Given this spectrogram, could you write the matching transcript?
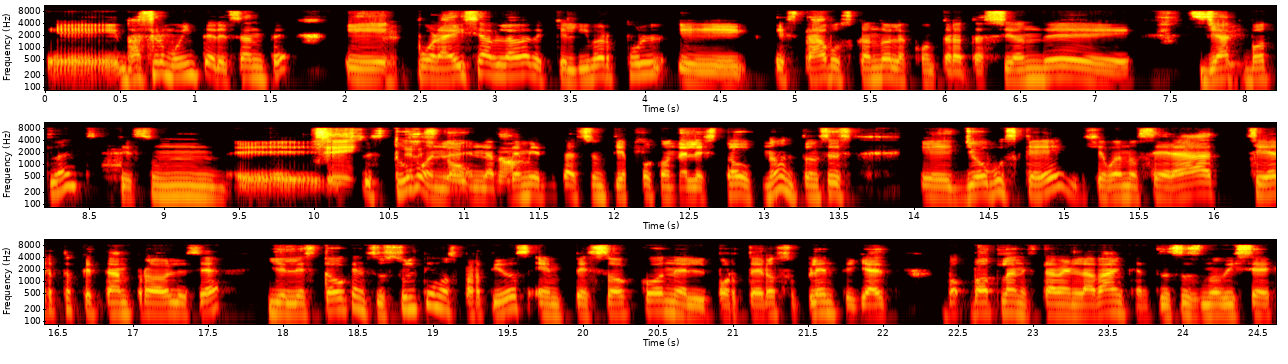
eh, va a ser muy interesante. Por ahí se hablaba de que Liverpool estaba buscando la contratación de Jack Butland, que es un estuvo en, la, Premier League hace un tiempo con el Stoke, ¿no? Entonces, yo busqué, dije, bueno, ¿será cierto que tan probable sea? Y el Stoke en sus últimos partidos empezó con el portero suplente. Ya Butland estaba en la banca, entonces no dice,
